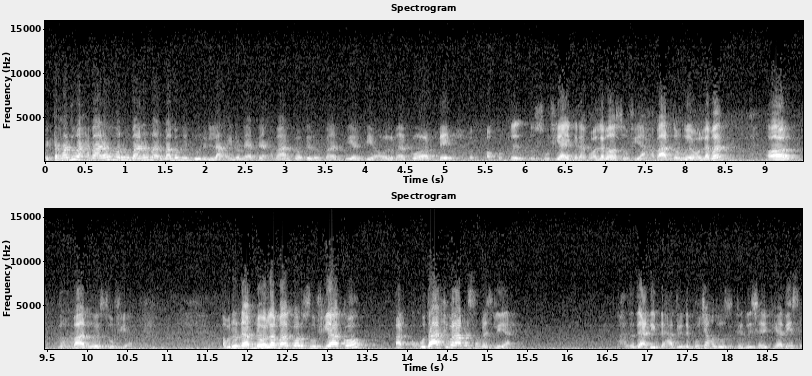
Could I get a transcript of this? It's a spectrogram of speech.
اتحاد احبار اور رحبان ہوں ارباب من دون اللہ، انہوں نے اپنے احبار کو، اپنے رحمان کی اپنے علماء کو اپنے اپنے صوفیہ اکرام علماء صوفیہ احبار تو ہوئے علماء اور رحبان ہوئے صوفیہ اب انہوں نے اپنے علماء کو اور صوفیہ کو اور خدا کے برابر سمجھ لیا ہے۔ حضرت عدیب نے حاضری نے پوچھا، حضور سے شریف کی حدیث ہے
